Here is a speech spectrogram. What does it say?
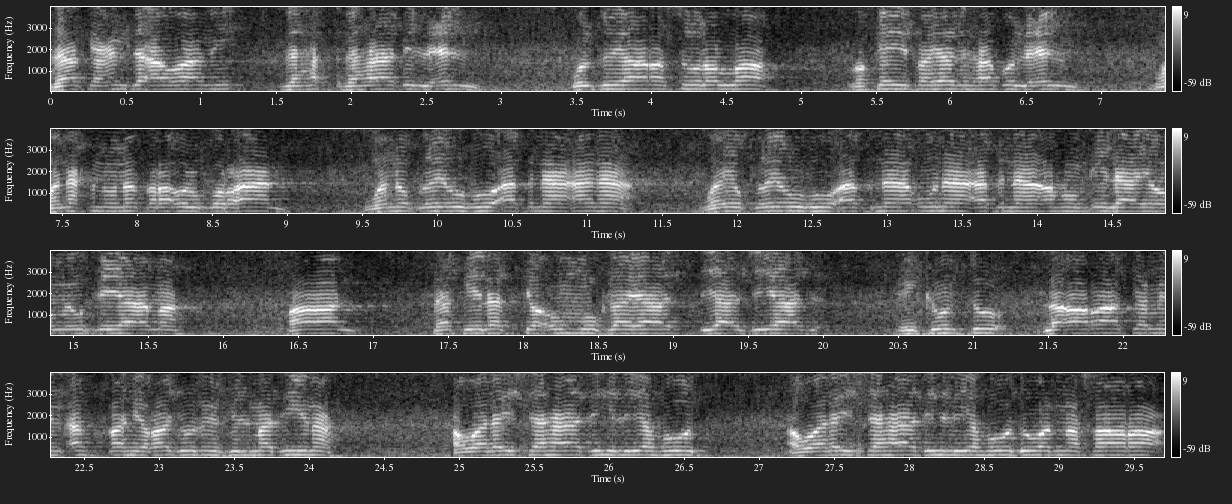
ذاك عند أوان ذهاب العلم قلت يا رسول الله وكيف يذهب العلم؟ ونحن نقرأ القرآن ونقرئه أبناءنا ويقرئه أبناؤنا أبناءهم إلى يوم القيامة. قال ثكلتك أمك يا, يا زياد. إن كنت لأراك من أفقه رجل في المدينة. أوليس هذه اليهود؟ أوليس هذه اليهود والنصارى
